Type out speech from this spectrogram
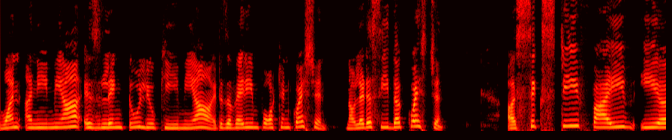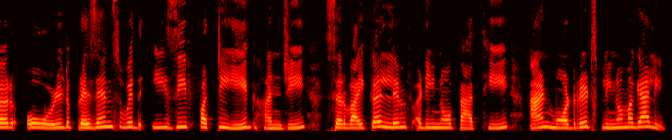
one anaemia is linked to leukaemia it is a very important question now let us see the question A 65 year old presents with easy fatigue, Hanji, cervical lymphadenopathy and moderate splenomegaly.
